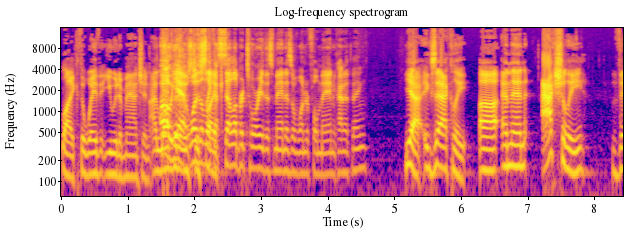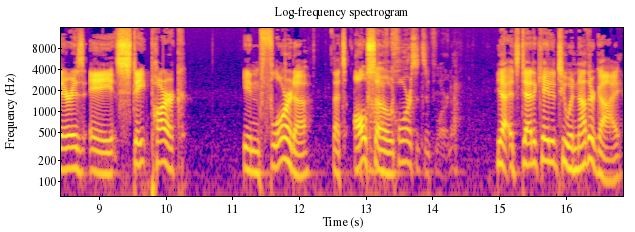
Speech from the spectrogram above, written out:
like the way that you would imagine. I love that. oh yeah, it it was wasn't like, like, a celebratory "this man is a wonderful man" kind of thing. yeah, exactly. Uh, and then actually, there is a state park in Florida that's also of course, it's in Florida. yeah, it's dedicated to another guy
